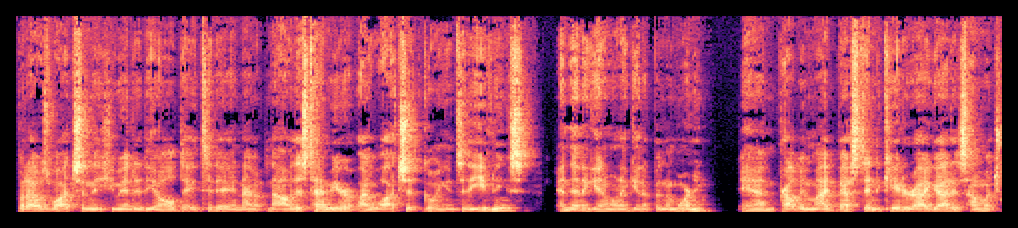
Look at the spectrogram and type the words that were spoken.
But I was watching the humidity all day today, and I, now this time of year I watch it going into the evenings, and then again when I get up in the morning. And probably my best indicator I got is how much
